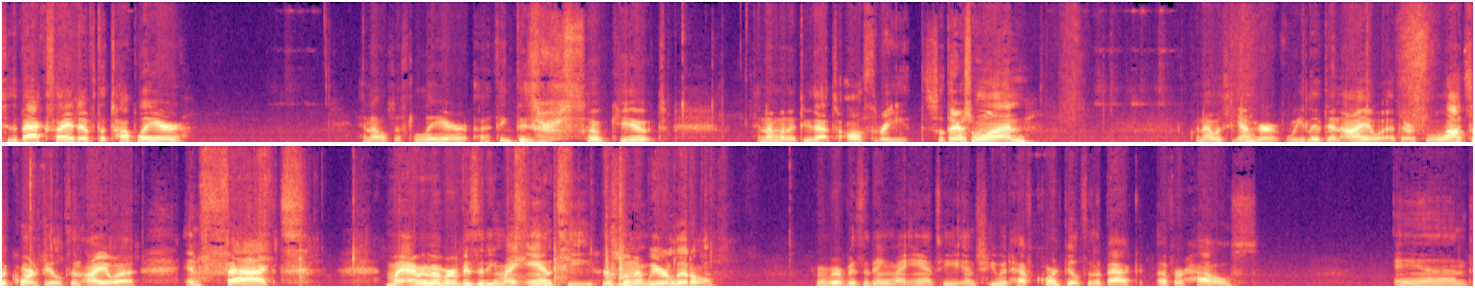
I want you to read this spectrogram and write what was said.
to the back side of the top layer. And I'll just layer. I think these are so cute. And I'm going to do that to all three. So there's one. When I was younger, we lived in Iowa. There was lots of cornfields in Iowa. In fact, my I remember visiting my auntie. This was when we were little remember visiting my auntie and she would have cornfields in the back of her house. And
